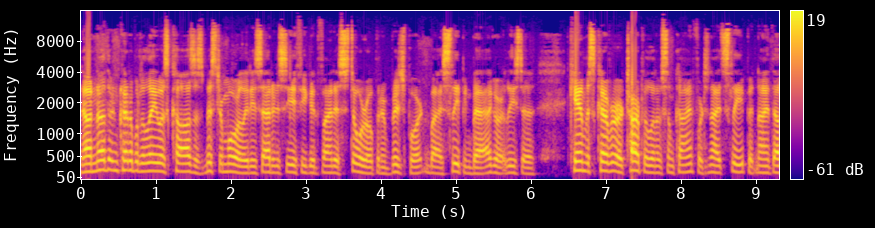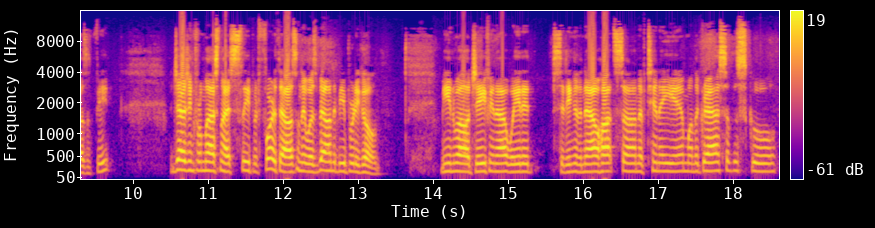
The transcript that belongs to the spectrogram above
Now, another incredible delay was caused as Mr. Morley decided to see if he could find a store open in Bridgeport and buy a sleeping bag, or at least a canvas cover or tarpaulin of some kind for tonight's sleep at 9,000 feet. Judging from last night's sleep at 4,000, it was bound to be pretty cold. Meanwhile, Japhy and I waited, sitting in the now hot sun of 10 a.m. on the grass of the school,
